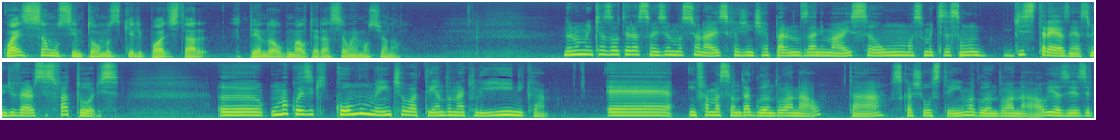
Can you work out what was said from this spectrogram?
Quais são os sintomas que ele pode estar tendo alguma alteração emocional? Normalmente as alterações emocionais que a gente repara nos animais são uma somatização de estresse, né? São diversos fatores. Uh, uma coisa que comumente eu atendo na clínica é inflamação da glândula anal, tá? Os cachorros têm uma glândula anal e às vezes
